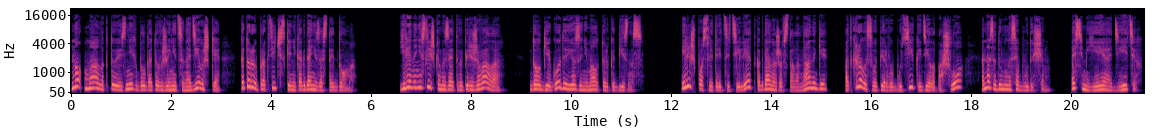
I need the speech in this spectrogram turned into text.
Но мало кто из них был готов жениться на девушке, которую практически никогда не застать дома. Елена не слишком из-за этого переживала. Долгие годы ее занимал только бизнес. И лишь после 30 лет, когда она уже встала на ноги, открыла свой первый бутик, и дело пошло, она задумалась о будущем, о семье, о детях.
